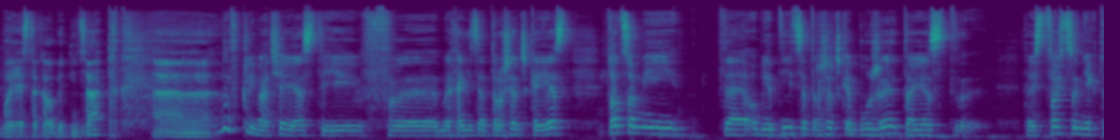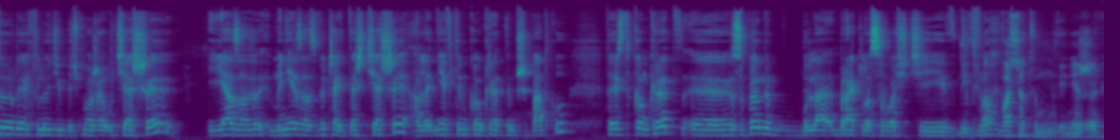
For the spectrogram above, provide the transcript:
bo jest taka obietnica. Tak. E... No w klimacie jest i w mechanice troszeczkę jest. To, co mi te obietnice troszeczkę burzy, to jest, to jest coś, co niektórych ludzi być może ucieszy, i ja za, mnie zazwyczaj też cieszy, ale nie w tym konkretnym przypadku, to jest konkret, y, zupełny bla, brak losowości w bitwach. No właśnie o tym mówię, nie? że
